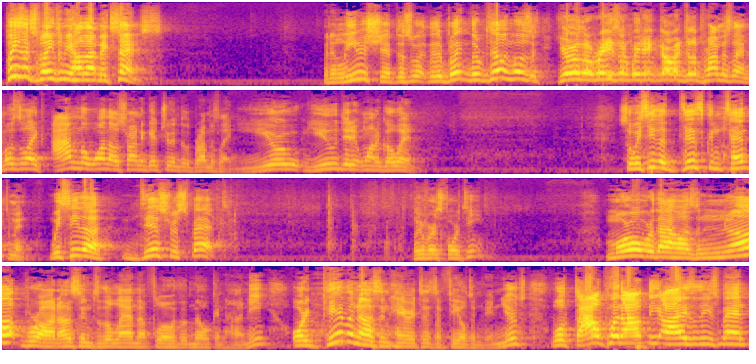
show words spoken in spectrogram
Please explain to me how that makes sense. But in leadership, this is what they're, they're telling Moses, You're the reason we didn't go into the promised land. Moses is like, I'm the one that was trying to get you into the promised land. You, you didn't want to go in. So we see the discontentment, we see the disrespect. Look at verse 14. Moreover, thou hast not brought us into the land that floweth with milk and honey, or given us inheritance of fields and vineyards. Wilt thou put out the eyes of these men?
